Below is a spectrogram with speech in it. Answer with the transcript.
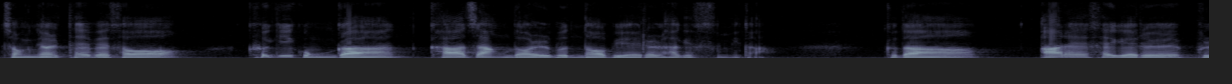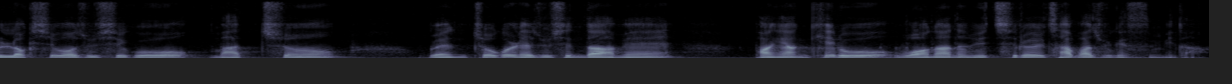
정렬 탭에서 크기 공간 가장 넓은 너비에를 하겠습니다. 그 다음 아래 세 개를 블럭 씌워 주시고 맞춤 왼쪽을 해주신 다음에 방향키로 원하는 위치를 잡아주겠습니다.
